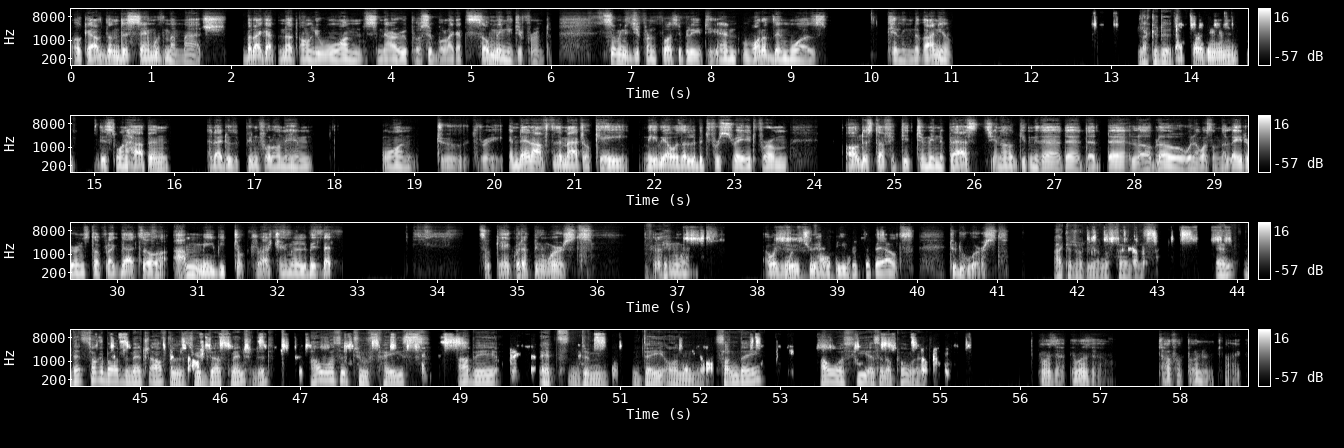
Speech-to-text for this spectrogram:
Okay, I've done the same with my match, but I got not only one scenario possible. I got so many different, so many different possibility, and one of them was killing Levaniel. Like you did. I told him this one happened, and I do the pinfall on him. One, two, three. And then after the match, okay, maybe I was a little bit frustrated from all the stuff he did to me in the past, you know, give me the the the, the low blow when I was on the ladder and stuff like that. So I'm maybe talk trash to him a little bit, but it's okay. It could have been worse. It could have been worse. I was way too happy with the belts to do worst. I can totally understand this. And let's talk about the match afterwards. You just mentioned it. How was it to face Abe at the day on Sunday? How was he as an opponent? It was a it was a tough opponent. Like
